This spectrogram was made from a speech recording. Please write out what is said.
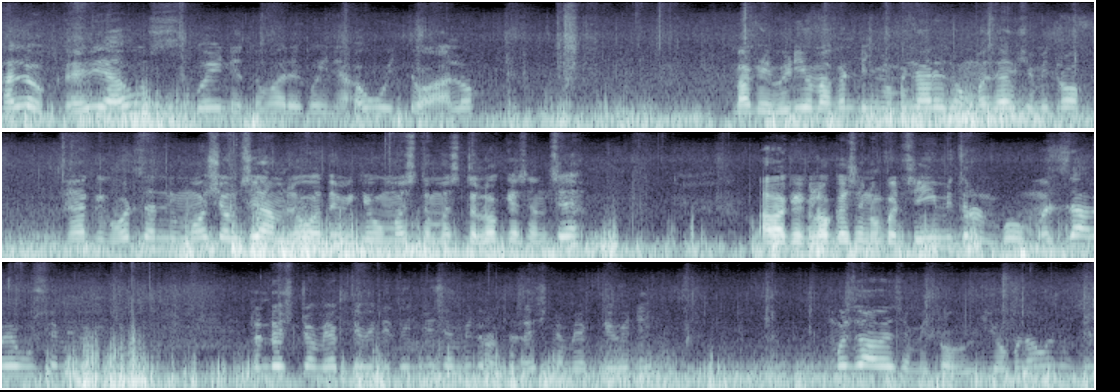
હાલો, ઘરે આવું કોઈને તમારે કોઈને આવવું હોય તો હાલો. બાકી વિડીયોમાં કન્ટિન્યુ બના રહેજો. મજા આવશે મિત્રો. ત્યાં કંઈક વરસાદની મોસમ છે. આમ જોવો તમે કેવું મસ્ત મસ્ત લોકેશન છે. આવા કંઈક લોકેશન ઉપર છે મિત્રો બહુ મજા આવે એવું છે મિત્રો. થંડરસ્ટોમ એક્ટિવિટી થઈ ગઈ છે મિત્રો થંડરસ્ટોમ એક્ટિવિટી મજા આવે છે મિત્રો વીડિયો બનાવવાની છે.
